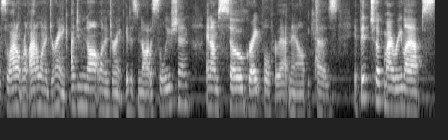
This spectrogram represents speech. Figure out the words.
so I don't really, I don't want to drink. I do not want to drink. It is not a solution, and I'm so grateful for that now because if it took my relapse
